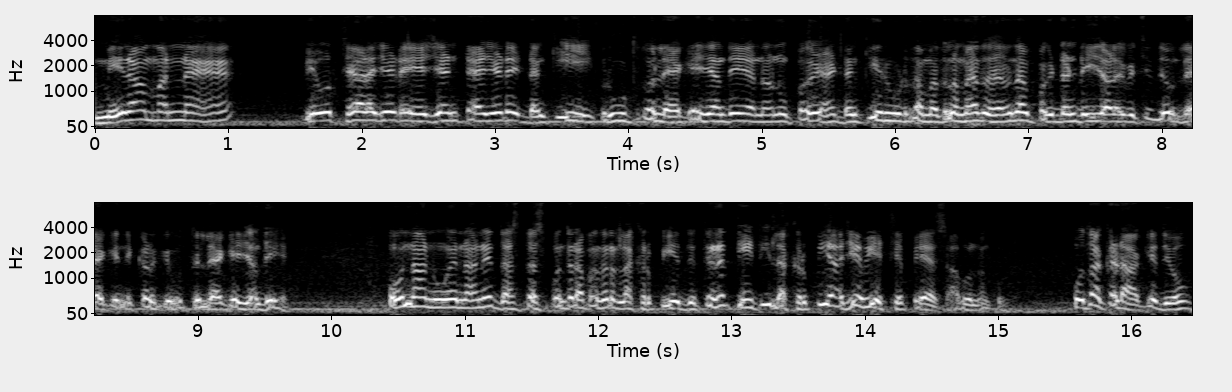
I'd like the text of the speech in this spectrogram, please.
ਮੇਰਾ ਮੰਨਣਾ ਹੈ ਵੀ ਉੱਥੇ ਵਾਲੇ ਜਿਹੜੇ ਏਜੰਟ ਹੈ ਜਿਹੜੇ ਡੰਕੀ ਰੂਟ ਤੋਂ ਲੈ ਕੇ ਜਾਂਦੇ ਆ ਉਹਨਾਂ ਨੂੰ ਡੰਕੀ ਰੂਟ ਦਾ ਮਤਲਬ ਮੈਂ ਤਾਂ ਸਮਝਦਾ ਪਗਡੰਡੀ ਵਾਲੇ ਵਿੱਚ ਜੋ ਲੈ ਕੇ ਨਿਕਲ ਕੇ ਉੱਥੇ ਲੈ ਕੇ ਜਾਂਦੇ ਆ ਉਹਨਾਂ ਨੂੰ ਇਹਨਾਂ ਨੇ 10 10 15 15 ਲੱਖ ਰੁਪਏ ਦਿੱਤੇ ਨੇ 30 30 ਲੱਖ ਰੁਪਏ ਅਜੇ ਵੀ ਇੱਥੇ ਪਿਆ ਸਾਹਿਬ ਉਹਨਾਂ ਕੋਲ। ਉਹ ਤਾਂ ਕਢਾ ਕੇ ਦਿਓ।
